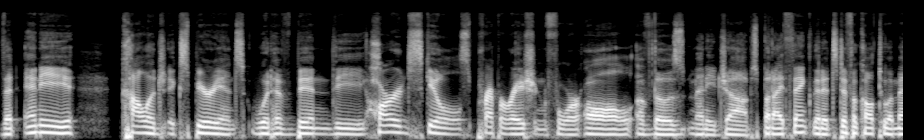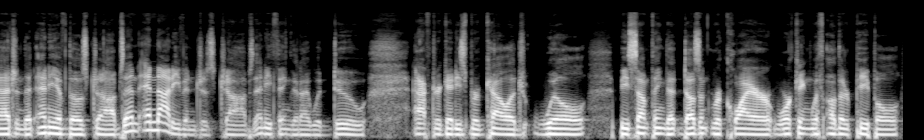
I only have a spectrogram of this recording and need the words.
that any college experience would have been the hard skills preparation for all of those many jobs. But I think that it's difficult to imagine that any of those jobs, and, and not even just jobs, anything that I would do after Gettysburg College will be something that doesn't require working with other people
